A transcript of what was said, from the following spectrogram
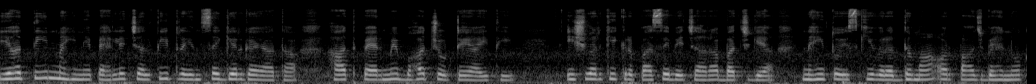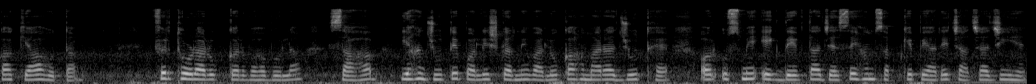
यह तीन महीने पहले चलती ट्रेन से गिर गया था। हाथ पैर में बहुत चोटें आई थी। ईश्वर की कृपा से बेचारा बच गया। नहीं तो इसकी वृद्ध माँ और पाँच बहनों का क्या होता? फिर थोड़ा रुक कर वह बोला, साहब, यहाँ जूते पॉलिश करने वालों का हमारा जूत है और उसमें एक देवता जैसे हम सबके प्यारे चाचा जी हैं,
